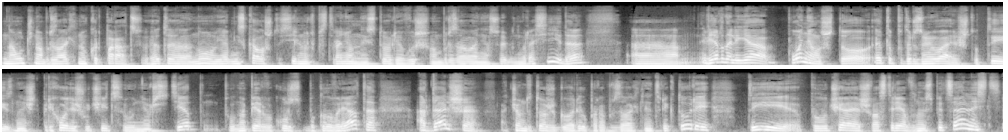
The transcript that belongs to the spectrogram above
научно-образовательную корпорацию. Это, ну, я бы не сказал, что сильно распространенная история высшего образования, особенно в России, да. А, верно ли я понял, что это подразумевает, что ты, значит, приходишь учиться в университет на первый курс бакалавриата, а дальше, о чем ты тоже говорил про образовательные траектории, ты получаешь востребованную специальность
